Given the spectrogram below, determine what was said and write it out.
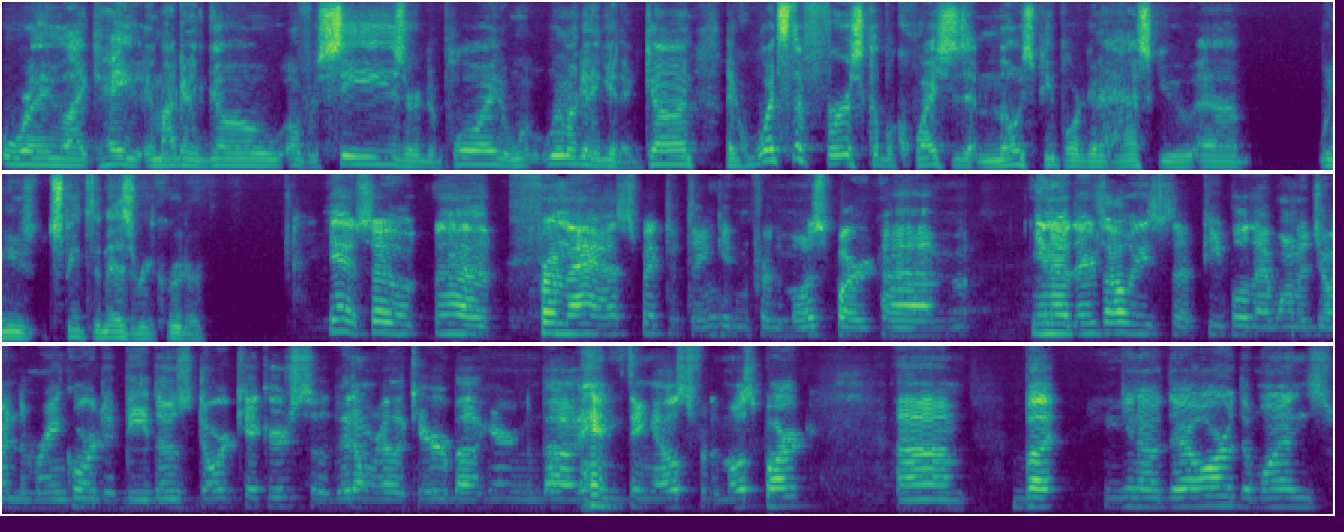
or are they like, hey, am I going to go overseas or deployed? When am I going to get a gun? Like, what's the first couple questions that most people are going to ask you uh, when you speak to them as a recruiter? Yeah, so uh, from that aspect of thinking, for the most part, um, you know, there's always the people that want to join the Marine Corps to be those door kickers, so they don't really care about hearing about anything else for the most part. Um, but you know, there are the ones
